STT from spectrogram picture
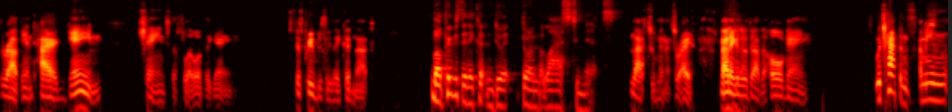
throughout the entire game change the flow of the game? Because previously they could not. Well, previously they couldn't do it during the last two minutes. last two minutes, right? Now they can do it throughout the whole game, which happens. I mean,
